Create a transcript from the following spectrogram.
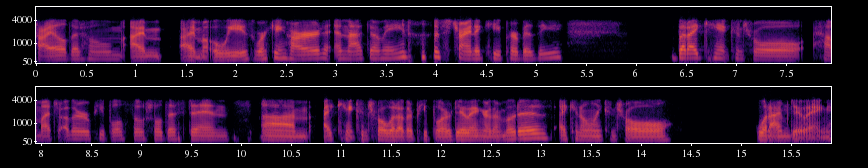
child at home, I'm I'm always working hard in that domain, just trying to keep her busy but I can't control how much other people social distance. Um, I can't control what other people are doing or their motives. I can only control what I'm doing.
